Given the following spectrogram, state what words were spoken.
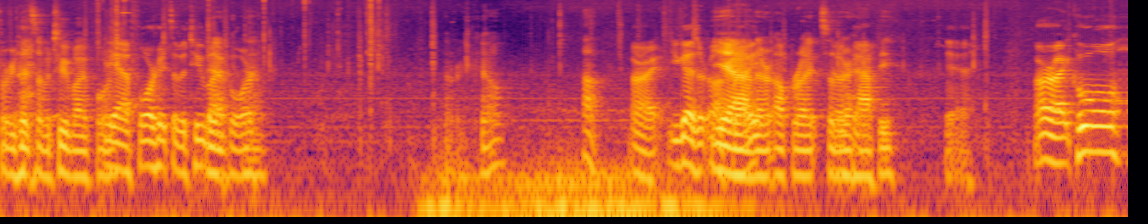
Three hits of a two by four. yeah four hits of a two Yeah, x four. yeah. There we go. Oh, All right, you guys are up, yeah, right? they're upright, so they're happy. Yeah. All right, cool.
